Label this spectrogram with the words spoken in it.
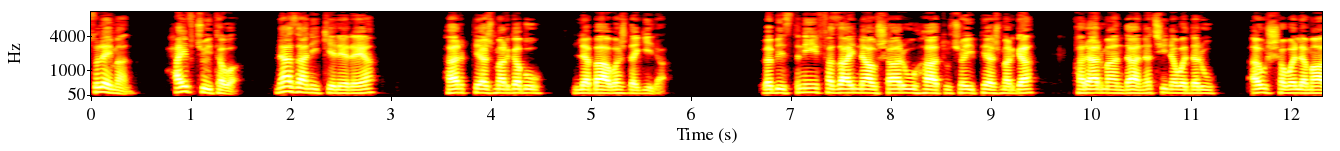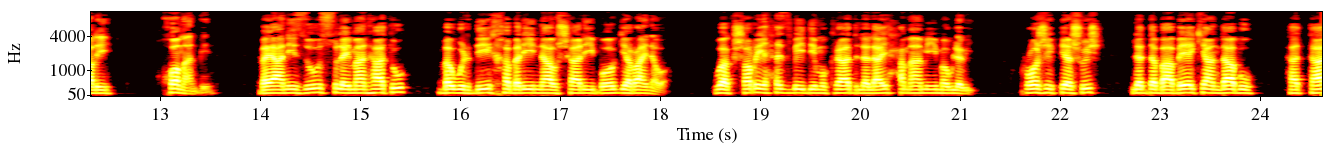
سولەیمان حیف چوویتەوە نازانی کێ لێرەیە هەر پێشمەرگە بوو لە باوەش دەگیرا بە بیستنی فەزای ناوشار و هاتوچۆی پێشمەرگە قەرارماندا نەچینەوە دەرو ئەو شەوە لە ماڵی خۆمان بین. بەیانی زوو سولەیمان هات و بە وردی خەبەری ناو شاری بۆ گێڕاینەوە. وەک شەڕی حیزبی دیموکرات لە لای حەمامی مەولەوی. ڕۆژی پێشوویش لە دەبابەیەکیان دابوو، هەتا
